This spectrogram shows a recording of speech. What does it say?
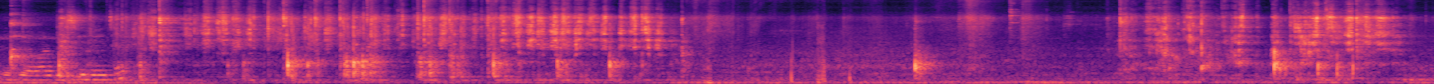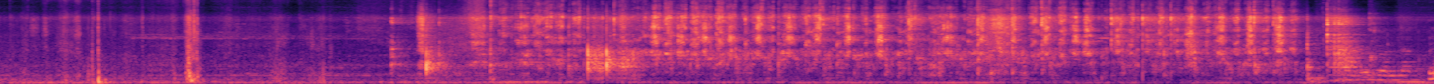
যদি আবার বেশি হয়ে যায় আরও জল লাগবে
